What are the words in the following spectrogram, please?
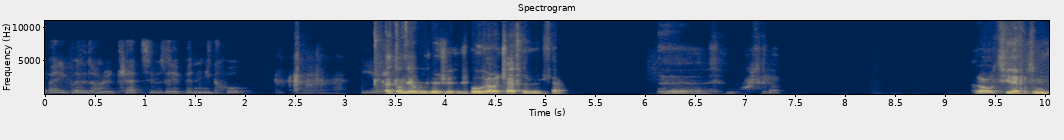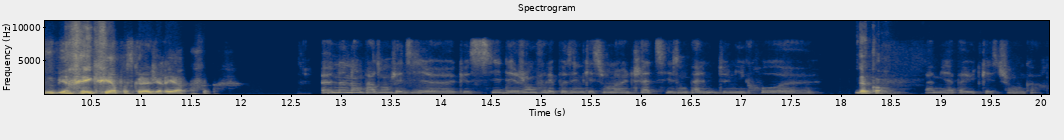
pas à les poser dans le chat si vous n'avez pas de micro. Attendez, oui, je n'ai pas ouvert le chat, je vais le faire. Euh, c'est là. Alors, si la personne veut bien réécrire, parce que là, j'ai rien. Euh, non, non, pardon, j'ai dit euh, que si des gens voulaient poser une question dans le chat, s'ils n'ont pas de micro. D'accord. Ah, mais il n'y a pas eu de question encore.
